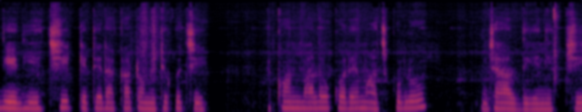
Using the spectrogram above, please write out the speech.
দিয়ে দিয়েছি কেটে রাখা টমেটো কুচি। এখন ভালো করে মাছগুলো জাল দিয়ে নিচ্ছি।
